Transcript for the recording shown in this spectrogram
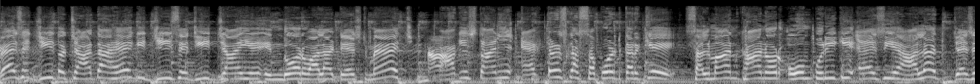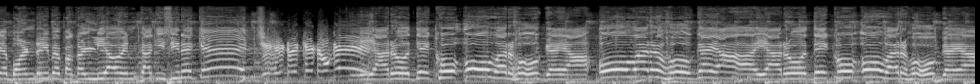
वैसे जी तो चाहता है कि जी से जीत जाए ये इंदौर वाला टेस्ट मैच। हाँ। पाकिस्तानी एक्टर्स का सपोर्ट करके सलमान खान और ओमपुरी की ऐसी हालत जैसे बाउंड्री पे पकड़ लिया हो इनका किसी ने कैच विकेट हो गए। यारो देखो ओवर हो गया ओवर हो गया यारो देखो ओवर हो गया।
